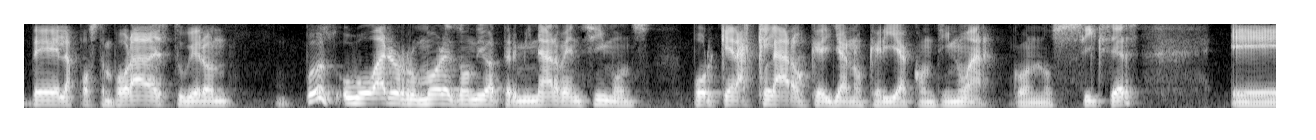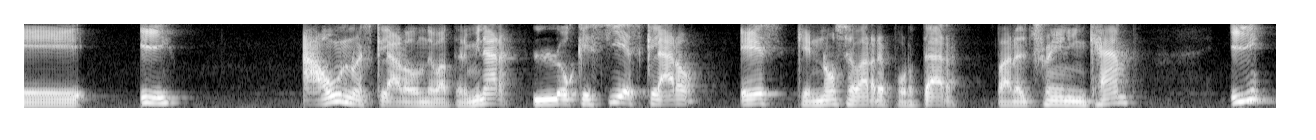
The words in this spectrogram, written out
de la postemporada estuvieron, pues hubo varios rumores dónde iba a terminar Ben Simmons, porque era claro que él ya no quería continuar con los Sixers. Eh, y aún no es claro dónde va a terminar. Lo que sí es claro es que no se va a reportar para el training camp y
